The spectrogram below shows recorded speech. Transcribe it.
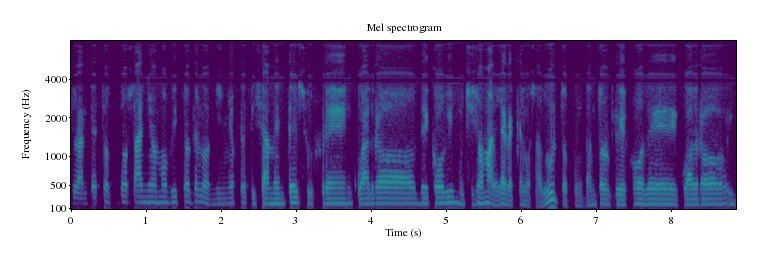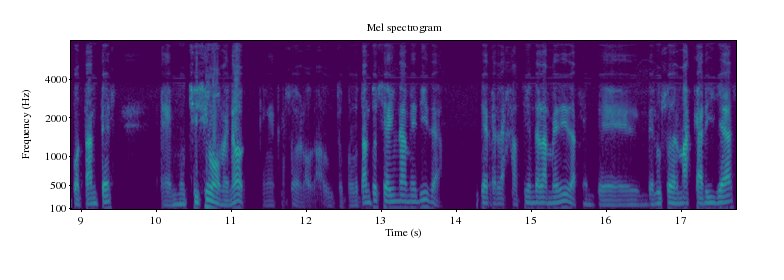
durante estos dos años hemos visto que los niños precisamente sufren cuadros de COVID muchísimo más leves que los adultos, por lo tanto el riesgo de cuadros importantes es muchísimo menor en el caso de los adultos. Por lo tanto, si hay una medida de relajación de las medidas frente del uso de mascarillas,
